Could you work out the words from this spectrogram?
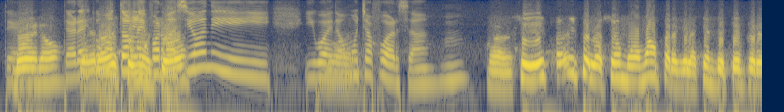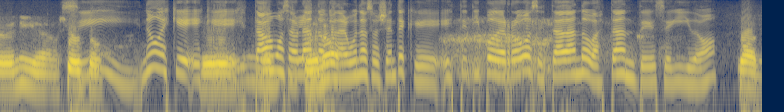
Te, bueno, te agradezco, un montón la ¿eh? información y, y bueno, mucha fuerza. Bueno, sí, esto, lo hacemos más para que la gente esté prevenida, ¿no es cierto? Sí, no, es que, es que eh, estábamos hablando con algunos oyentes que este tipo de robos se está dando bastante seguido. Claro,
